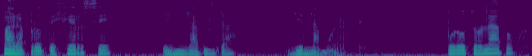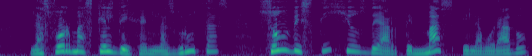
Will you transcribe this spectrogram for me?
para protegerse en la vida y en la muerte. Por otro lado, las formas que él deja en las grutas son vestigios de arte más elaborado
